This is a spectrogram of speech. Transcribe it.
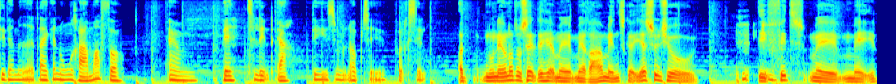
det der med, at der ikke er nogen rammer for, øh, hvad talent er. Det er simpelthen op til folk selv. Og nu nævner du selv det her med, med rare mennesker. Jeg synes jo, det er fedt med, med et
